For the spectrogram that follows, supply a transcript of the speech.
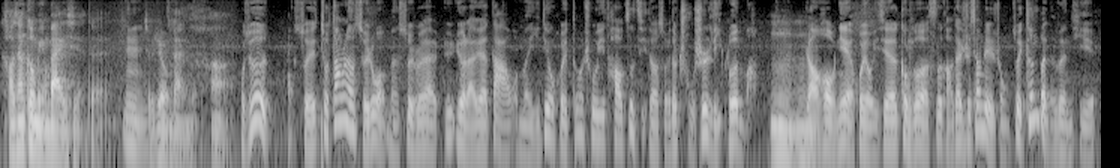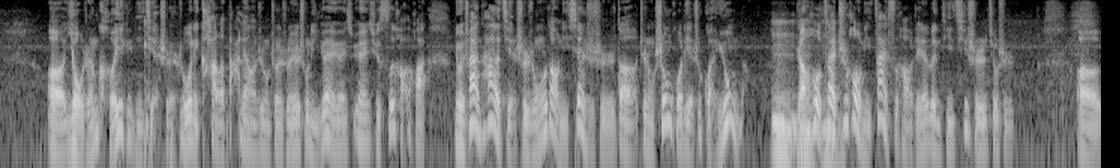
好像更明白一些，对，嗯，就这种感觉啊。我觉得随就当然随着我们岁数越越越来越大，我们一定会得出一套自己的所谓的处事理论嘛。嗯嗯，然后你也会有一些更多的思考。但是像这种最根本的问题，呃，有人可以给你解释。如果你看了大量的这种哲哲学书，你愿意愿意愿意去思考的话，你会发现他的解释融入到你现实时的这种生活里也是管用的。嗯，然后在嗯之后你再思考这些问题，其实就是，呃，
